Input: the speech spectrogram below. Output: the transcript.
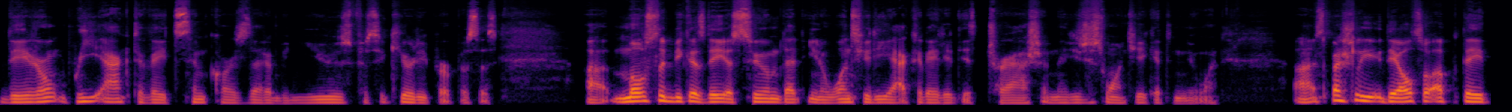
they don't reactivate sim cards that have been used for security purposes uh, mostly because they assume that you know once you deactivate it it's trash and they just want you to get a new one. Uh, especially they also update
